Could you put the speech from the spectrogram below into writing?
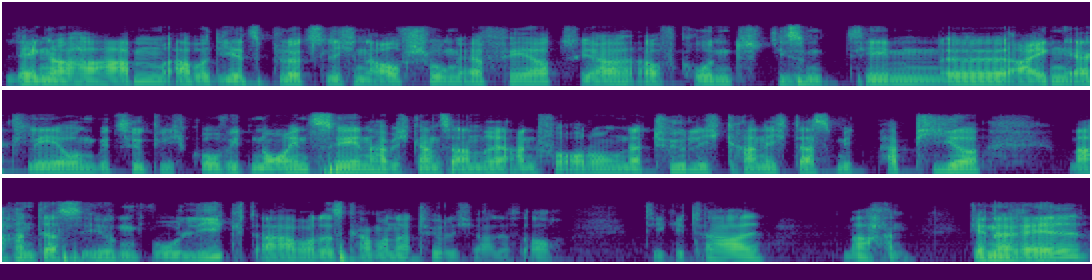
länger haben, aber die jetzt plötzlich einen Aufschwung erfährt, ja, aufgrund diesem Themen äh, Eigenerklärung bezüglich Covid-19 habe ich ganz andere Anforderungen. Natürlich kann ich das mit Papier machen, das irgendwo liegt, aber das kann man natürlich alles auch digital machen. Generell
